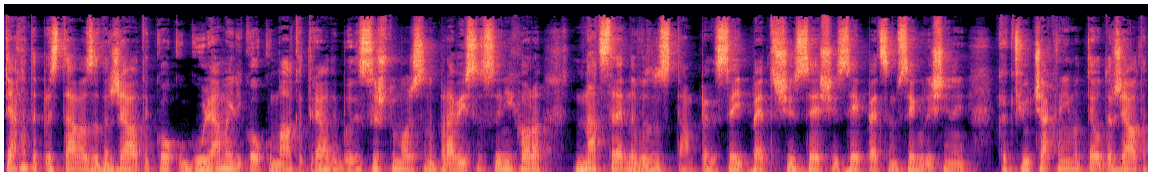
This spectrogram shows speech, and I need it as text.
тяхната представа за държавата, колко голяма или колко малка трябва да бъде. Също може да се направи и с едни хора над средна възраст, там 55, 60, 65, 70 годишни, нали, какви очаквания имат те от държавата.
